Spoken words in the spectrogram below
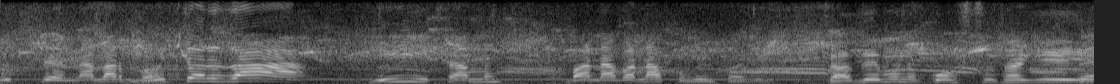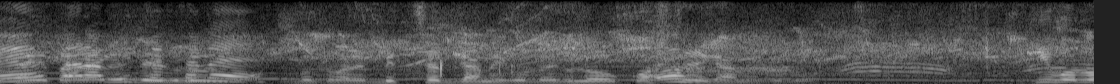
বুঝছেন? আমার ভিতরে যা হিট আমি বানা বানা কবে পারি যাদের মনে কষ্ট থাকে তারা কিন্তু এগুলো বলতে পারে বিচ্ছেদ গান এগুলো এগুলো কষ্টের গান এগুলো। কি বলব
